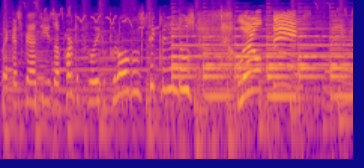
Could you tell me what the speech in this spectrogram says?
But I guess we're gonna have to use that part so we can put all those Pikmin in those little things.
